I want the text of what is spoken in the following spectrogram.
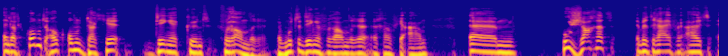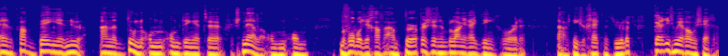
dat komt ook omdat je dingen kunt veranderen. Er moeten dingen veranderen, gaf je aan. Um, hoe zag het bedrijf eruit en wat ben je nu aan het doen om, om dingen te versnellen? Om, om, bijvoorbeeld, je gaf aan purpose is een belangrijk ding geworden. Nou, is niet zo gek natuurlijk. Kan je er iets meer over zeggen?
